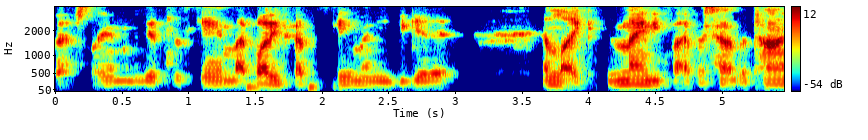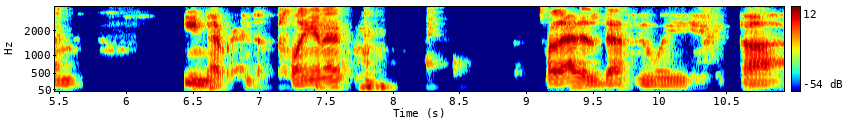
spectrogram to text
eventually. I'm gonna get this game. My buddy's got this game. I need to get it. And like 95% of the time, you never end up playing it. Well, that is definitely uh,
